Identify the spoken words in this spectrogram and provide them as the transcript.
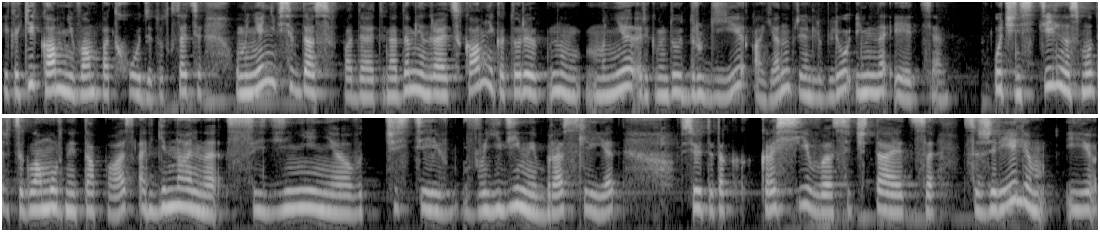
и какие камни вам подходят. Вот кстати у меня не всегда совпадает. Иногда мне нравятся камни которые ну, мне рекомендуют другие а я например люблю именно эти. Очень стильно смотрится гламурный топаз оригинально соединение вот частей в единый браслет все это так красиво сочетается с ожерельем. И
